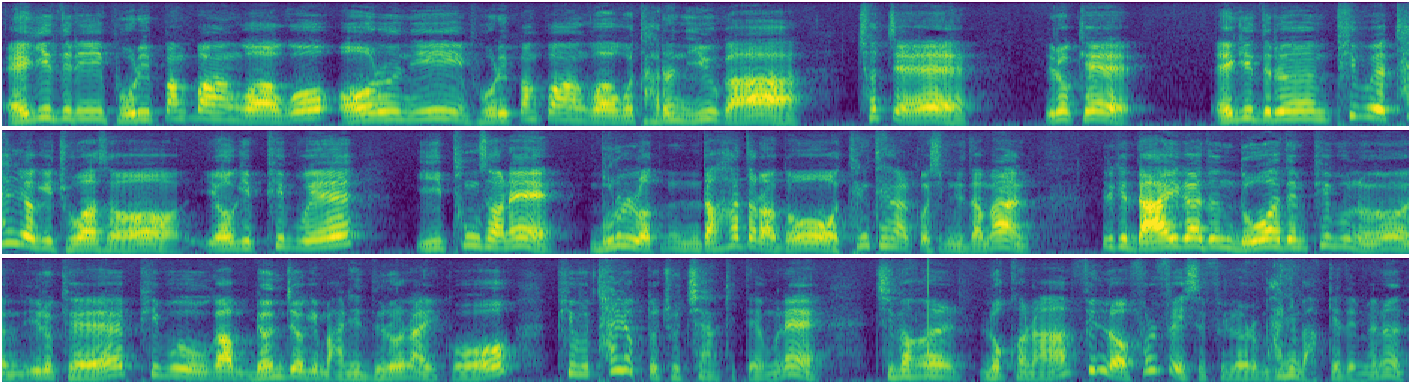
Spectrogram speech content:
애기들이 볼이 빵빵한 거하고 어른이 볼이 빵빵한 거하고 다른 이유가 첫째 이렇게 애기들은 피부의 탄력이 좋아서 여기 피부에 이 풍선에 물을 넣는다 하더라도 탱탱할 것입니다만 이렇게 나이가 든 노화된 피부는 이렇게 피부가 면적이 많이 늘어나 있고 피부 탄력도 좋지 않기 때문에 지방을 넣거나 필러 full face 필러를 많이 맞게 되면 은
